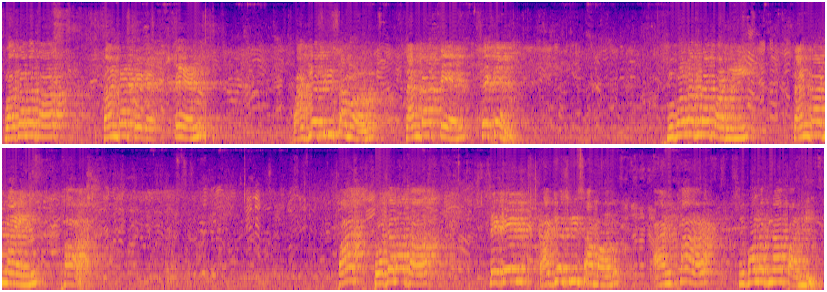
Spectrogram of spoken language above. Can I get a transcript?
Swajala Das standard ten Bhagyashree Samal standard 10, second. Subhalagna Padhi, standard 9, third. First, Swajala Das, second, Bhagyasri Samal, and third, Subhalagna Padhi.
